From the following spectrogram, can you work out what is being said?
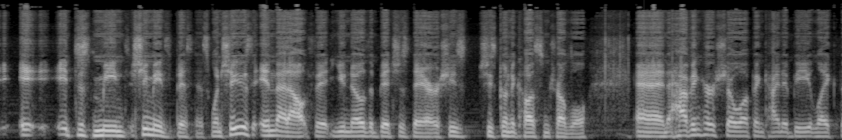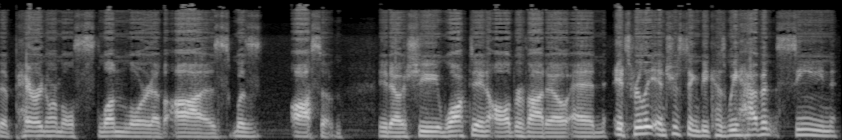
it, it just means she means business. When she's in that outfit, you know the bitch is there. She's she's going to cause some trouble. And having her show up and kind of be like the paranormal slumlord of Oz was awesome. You know, she walked in all bravado, and it's really interesting because we haven't seen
